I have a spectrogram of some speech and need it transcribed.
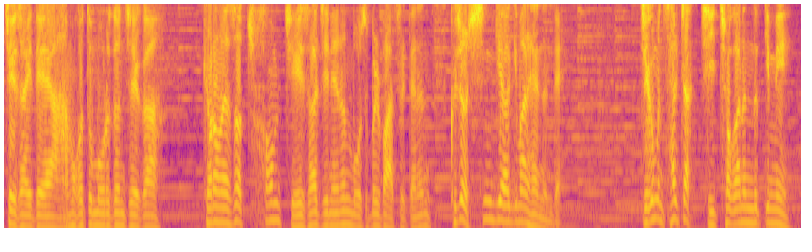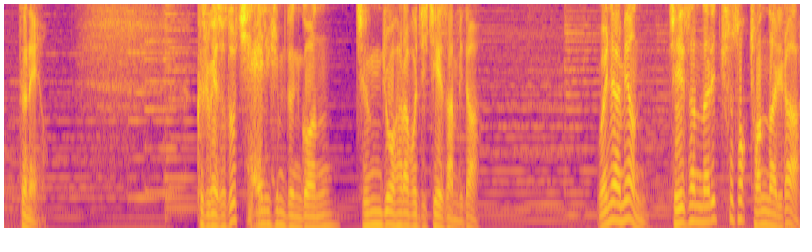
제사에 대해 아무것도 모르던 제가 결혼해서 처음 제사 지내는 모습을 봤을 때는 그저 신기하기만 했는데 지금은 살짝 지쳐가는 느낌이 드네요. 그 중에서도 제일 힘든 건 증조 할아버지 제사입니다. 왜냐하면 제삿날이 추석 전날이라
